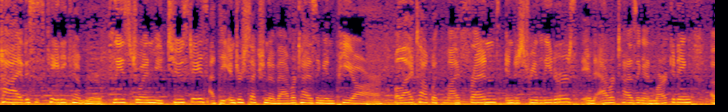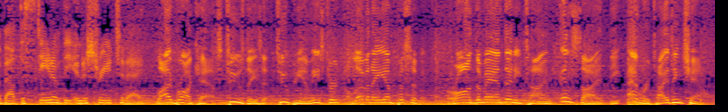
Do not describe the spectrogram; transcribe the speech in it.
Hi, this is Katie Kempner. Please join me Tuesdays at the intersection of advertising and PR while I talk with my friends, industry leaders in advertising and marketing about the state of the industry today. Live broadcast Tuesdays at 2 p.m. Eastern, 11 a.m. Pacific, or on demand anytime inside the advertising channel.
